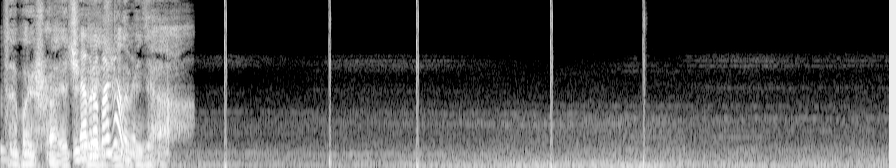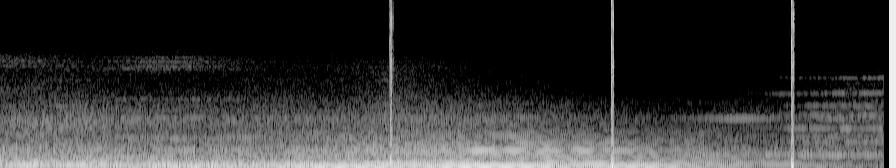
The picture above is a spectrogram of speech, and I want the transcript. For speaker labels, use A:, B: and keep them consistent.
A: Ты большая честь
B: Добро пожаловать.
A: для меня.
